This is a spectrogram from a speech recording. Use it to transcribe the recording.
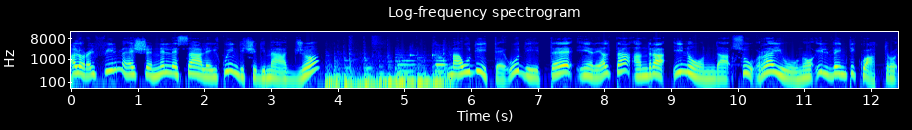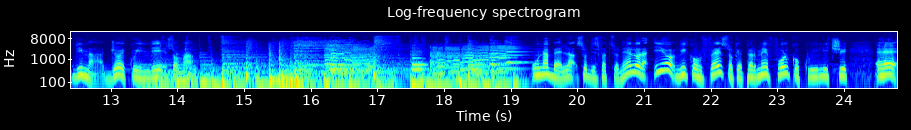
Allora, il film esce nelle sale il 15 di maggio, ma udite, udite, in realtà andrà in onda su Rai 1 il 24 di maggio e quindi, insomma, una bella soddisfazione. Allora, io vi confesso che per me Folco Quilici è,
